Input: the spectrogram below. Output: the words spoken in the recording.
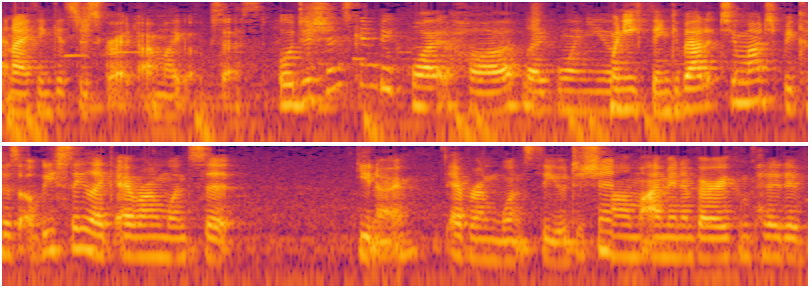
And I think it's just great. I'm like obsessed. Auditions can be quite hard, like when you, when you think about it too much because obviously like everyone wants it you know, everyone wants the audition. Um, I'm in a very competitive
